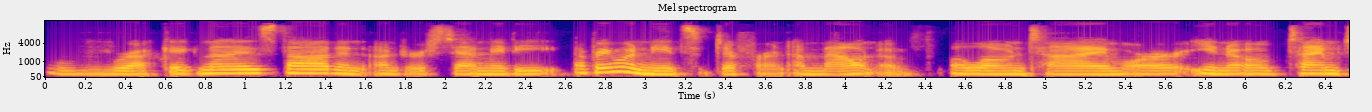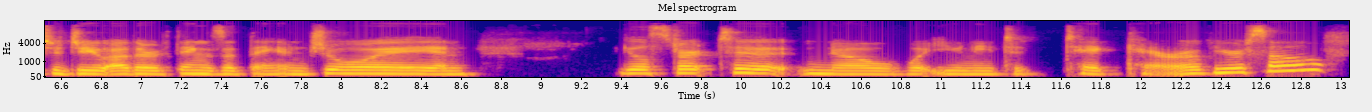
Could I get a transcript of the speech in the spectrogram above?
recognize that and understand maybe everyone needs a different amount of alone time or you know time to do other things that they enjoy and you'll start to know what you need to take care of yourself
